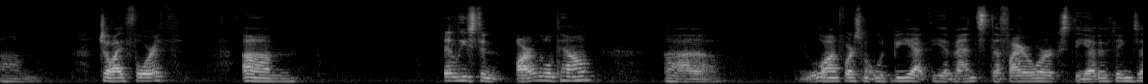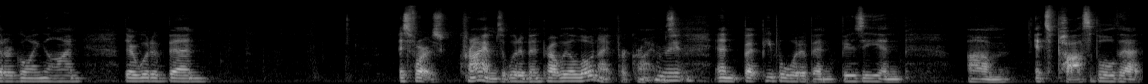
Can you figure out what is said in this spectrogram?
um, July Fourth, um, at least in our little town, uh, law enforcement would be at the events, the fireworks, the other things that are going on. There would have been, as far as crimes, it would have been probably a low night for crimes, Right. and but people would have been busy, and um, it's possible that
